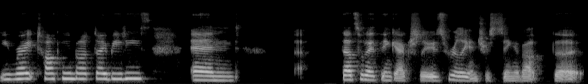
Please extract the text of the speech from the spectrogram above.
you write talking about diabetes. And that's what i think actually is really interesting about the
